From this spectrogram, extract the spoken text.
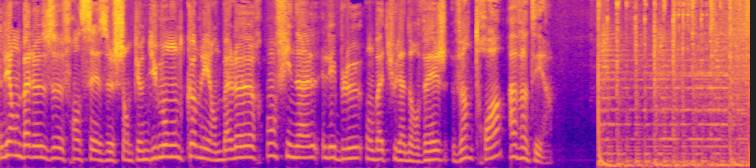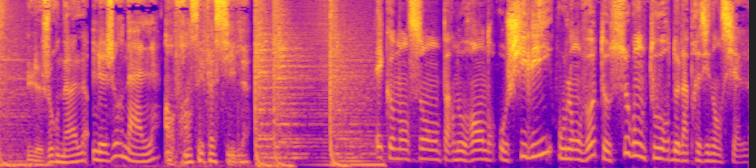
Les handballeuses françaises championnes du monde, comme les handballeurs, en finale, les Bleus ont battu la Norvège 23 à 21. Le journal. Le journal. En français facile. Et commençons par nous rendre au Chili où l'on vote au second tour de la présidentielle.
